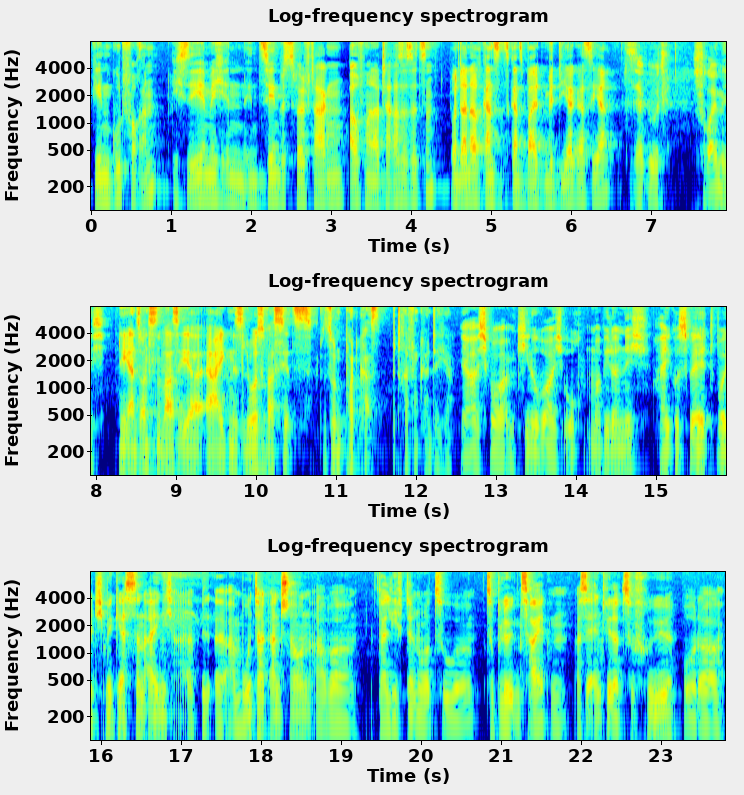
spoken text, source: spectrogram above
gehen gut voran. Ich sehe mich in, in 10 bis 12 Tagen auf meiner Terrasse sitzen und dann auch ganz, ganz bald mit dir, Garcia. Sehr gut. Ich freue mich. Nee, ansonsten war es eher ereignislos, was jetzt so einen Podcast betreffen könnte hier. Ja, ich war im Kino war ich auch mal wieder nicht. Heikos Welt wollte ich mir gestern eigentlich äh, äh, am Montag anschauen, aber da lief der nur zu, zu blöden Zeiten. Also entweder zu früh oder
